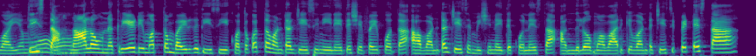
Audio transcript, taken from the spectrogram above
వయం తీస్తా. నాలో ఉన్న క్రియేటివ్ మొత్తం బయటకు తీసి కొత్త కొత్త వంటలు చేసి నేనైతే షెఫ్ అయిపోతా. ఆ వంటలు చేసే మిషన్ అయితే కొనేస్తా. అందులో మా వారికి వంట చేసి పెట్టేస్తా.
